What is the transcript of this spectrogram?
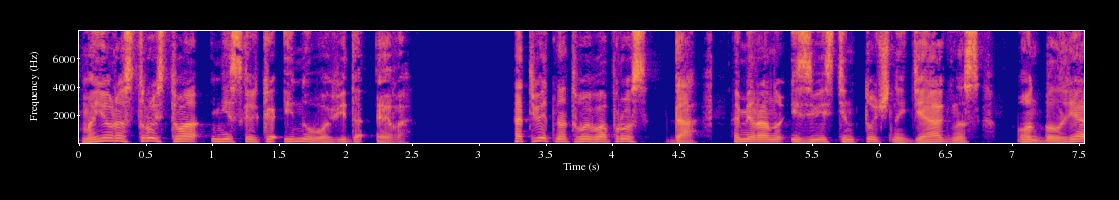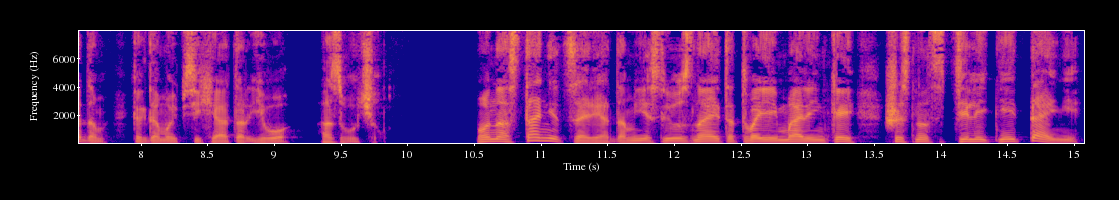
Мое расстройство несколько иного вида, Эва. Ответ на твой вопрос – да. Амирану известен точный диагноз. Он был рядом, когда мой психиатр его озвучил. Он останется рядом, если узнает о твоей маленькой шестнадцатилетней тайне,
